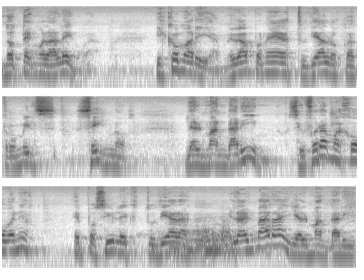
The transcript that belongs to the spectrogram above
No tengo la lengua. ¿Y cómo haría? Me voy a poner a estudiar los 4.000 signos del mandarín. Si fuera más jóvenes, es posible que estudiara el aymara y el mandarín.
